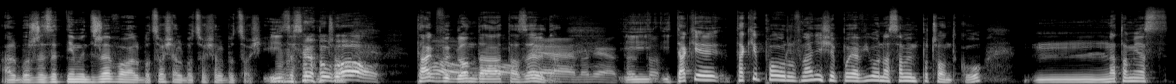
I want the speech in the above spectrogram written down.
albo że zetniemy drzewo, albo coś, albo coś, albo coś. I zasadniczo wow, tak wow, wygląda wow, ta Zelda. Nie, no nie, to, i, to... I takie, takie porównanie się pojawiło na samym początku. Mm, Natomiast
